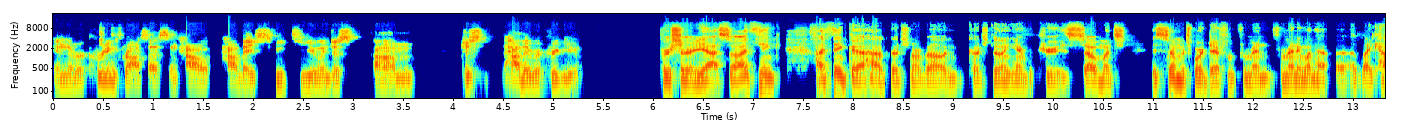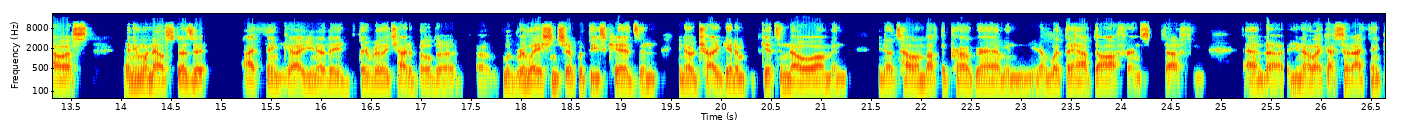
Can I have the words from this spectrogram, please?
in the recruiting process and how how they speak to you and just um, just how they recruit you. For sure, yeah. So I think I think uh, how Coach Norvell and Coach Dillingham recruit is so much is so much more different from from anyone uh, like how us anyone else does it. I think uh, you know they they really try to build a, a, relationship with these kids and you know try to get them get to know them and you know tell them about the program and you know what they have to offer and stuff and, and uh, you know like I said I think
